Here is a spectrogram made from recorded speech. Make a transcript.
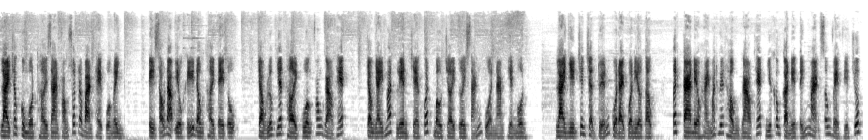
Lại trong cùng một thời gian phóng xuất ra bản thể của mình, khi sáu đạo yêu khí đồng thời tề tụ, trong lúc nhất thời cuồng phong gào thét, trong nháy mắt liền che khuất bầu trời tươi sáng của Nam Thiên Môn. Lại nhìn trên trận tuyến của đại quân yêu tộc, tất cả đều hai mắt huyết hồng gào thét như không cần đến tính mạng xông về phía trước.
